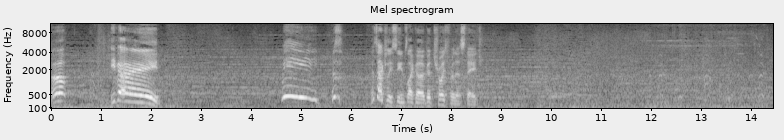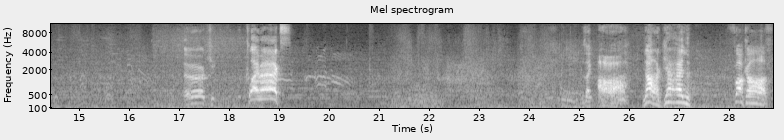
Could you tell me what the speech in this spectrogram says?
Up, evade. Whee! This this actually seems like a good choice for this stage. Okay. Climax! It's like, ah, oh, not again! Fuck off!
